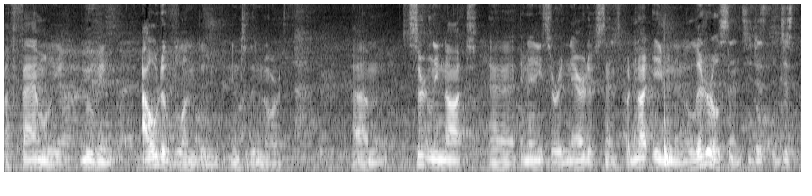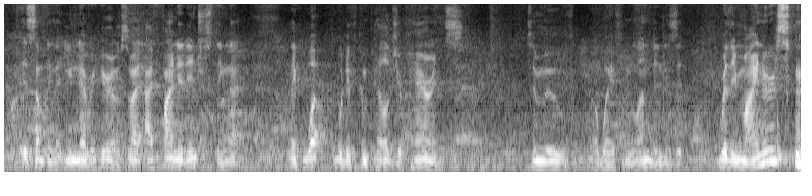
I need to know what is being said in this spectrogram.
a family moving out of London into the north. Um, certainly not uh, in any sort of narrative sense, but not even in a literal sense. You just it just is something that you never hear of. So I, I find it interesting that, like, what would have compelled your parents to move away from London? Is it were they miners?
